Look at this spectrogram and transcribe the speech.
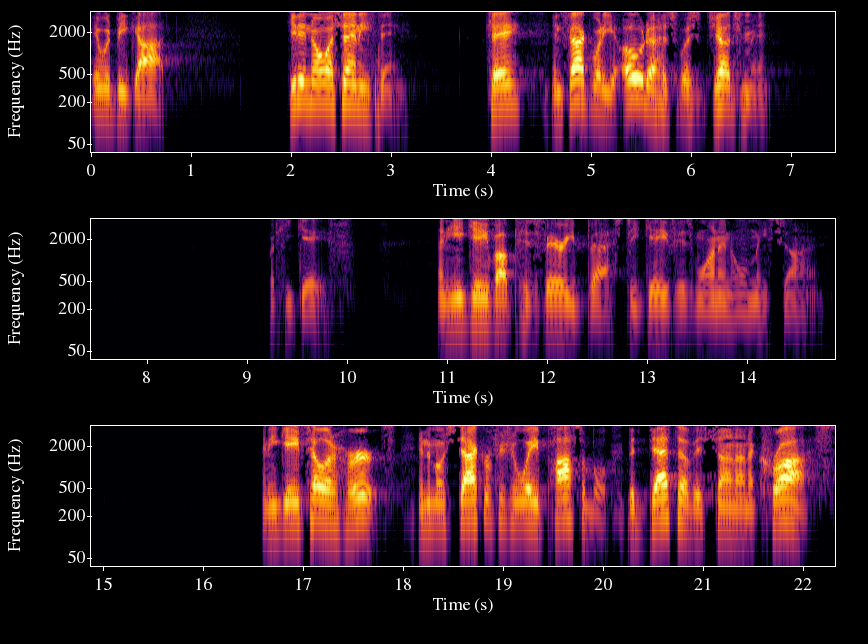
it would be God. He didn't owe us anything. Okay? In fact, what he owed us was judgment. But he gave. And he gave up his very best. He gave his one and only son. And he gave till it hurt in the most sacrificial way possible the death of his son on a cross.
